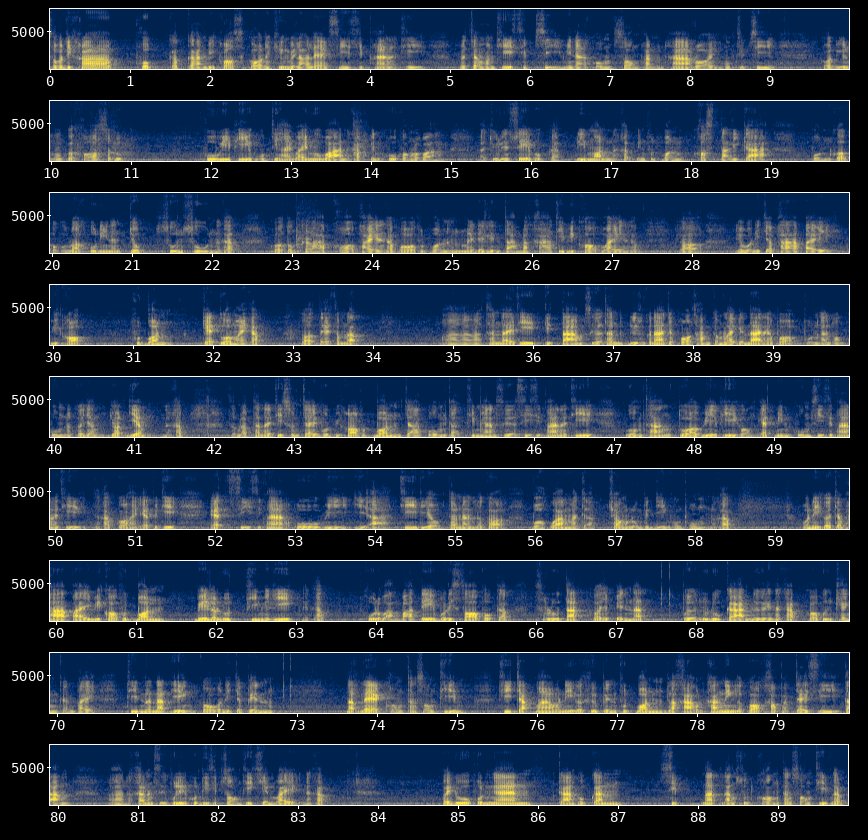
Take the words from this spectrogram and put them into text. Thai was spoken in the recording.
สวัสดีครับ พบกับการวิเคราะห์สกอร์ในครึ่งเวลาแรก 45 นาที ประจำวันที่ 14 มีนาคม 2564 ก่อนอื่นผมก็ขอสรุปคู่ VP ผมที่ให้ไว้เมื่อวานนะครับ เป็นคู่ของระหว่างอาจูเลนเซ่พบกับริมอนนะครับ เป็นฟุตบอลคอสตาริกาผลก็ปรากฏว่าคู่นี้นั้นจบ 0-0 นะครับ ก็ต้องกราบขออภัยนะครับ เพราะว่าฟุตบอลนั้นไม่ได้เล่นตามราคาที่วิเคราะห์ไว้นะครับ ก็ เดี๋ยววันนี้จะพาไปวิเคราะห์ฟุตบอลแก้ตัวใหม่ครับ ก็แต่สำหรับท่านใดที่ติดตามเสือท่านอื่นก็น่าจะพอทำกำไรกันได้นะครับ เพราะผลงานของกลุ่มนั้นก็ยังยอดเยี่ยมนะครับสำหรับท่านใดที่สนใจบทวิเคราะห์ฟุตบอล จากผมจากทีมงานเสือ 45 นาที รวมทั้งตัว VIP ของแอดมินกลุ่ม 45 นาทีนะครับ ก็ให้แอดไปที่ s 45 over ที่เดียวเท่านั้นแล้วก็ บอกว่ามาจากช่องลงเป็นยิงของผมนะครับ วันนี้ก็จะพาไปวิเคราะห์ฟุตบอลเบลารุสพรีเมียร์ลีกนะครับคู่ระหว่างบาเต้บริซอฟพบกับสลูตัสก็จะเป็นนัดเปิดฤดูกาลเลยนะครับ ก็เพิ่งแข่งกันไปทีมละนัดเอง ก็วันนี้จะเป็นนัดแรกของทั้งสองทีม ที่จับมาวันนี้ก็คือเป็นฟุตบอลราคาค่อนข้างนิ่ง แล้วก็เข้าปัจจัย 4 ตามาราคาหนังสือผู้เล่นคนที่ 12 ที่เขียนไว้นะครับ ไปดูผลงานการพบกัน 10 นัดหลังสุดของทั้ง 2 ทีมครับ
